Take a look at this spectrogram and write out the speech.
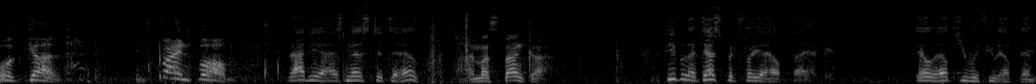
old girl. In fine form. Rabia has nursed her to health. I must thank her. The people are desperate for your help, Bayek. They'll help you if you help them.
